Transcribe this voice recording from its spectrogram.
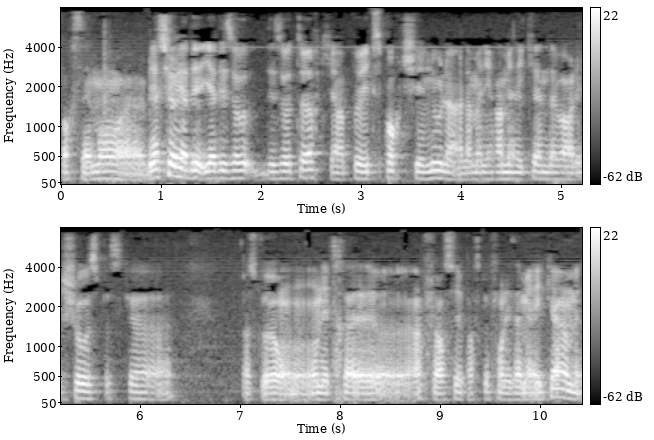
forcément, euh, bien sûr, il y a des, il y a des, des, auteurs qui un peu exportent chez nous la, la manière américaine d'avoir les choses parce que parce qu'on on est très influencé par ce que font les Américains, mais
